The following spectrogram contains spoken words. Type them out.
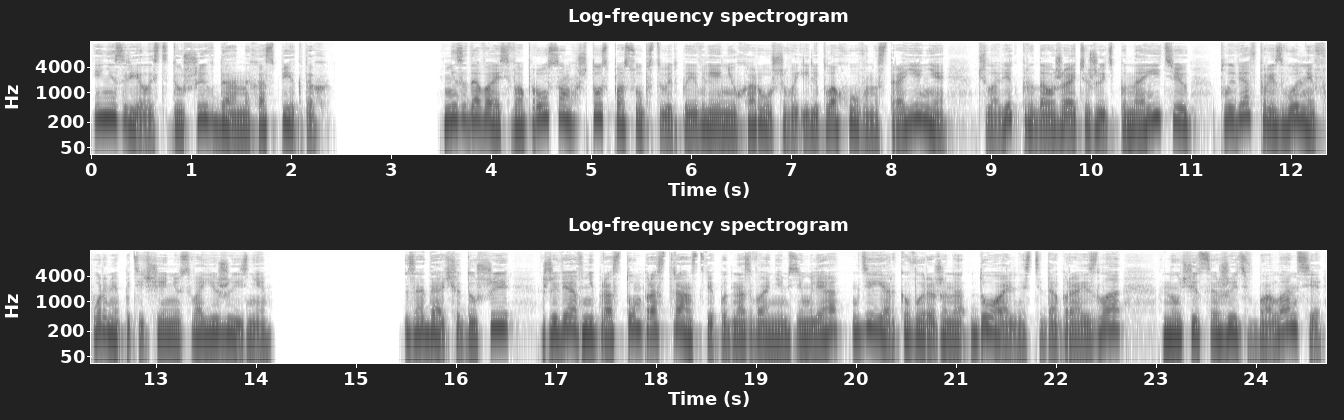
и незрелость души в данных аспектах. Не задаваясь вопросом, что способствует появлению хорошего или плохого настроения, человек продолжает жить по наитию, плывя в произвольной форме по течению своей жизни. Задача души, живя в непростом пространстве под названием Земля, где ярко выражена дуальность добра и зла, научиться жить в балансе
